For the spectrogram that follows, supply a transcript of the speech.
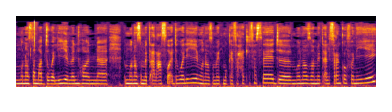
منظمات دولية منهم منظمة العفو الدولية منظمة مكافحة الفساد منظمة الفرنكوفونية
